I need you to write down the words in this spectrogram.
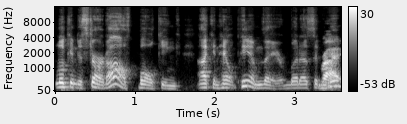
looking to start off bulking, I can help him there. But I said, Right.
